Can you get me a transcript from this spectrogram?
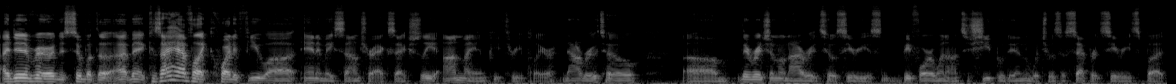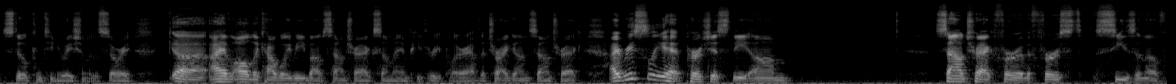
I didn't really understand what the I mean because I have like quite a few uh, anime soundtracks actually on my MP3 player. Naruto, Um, the original Naruto series before it went on to Shippuden, which was a separate series, but still continuation of the story. Uh, I have all the Cowboy Bebop soundtracks on my MP3 player. I have the Trigun soundtrack. I recently had purchased the um, soundtrack for the first season of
